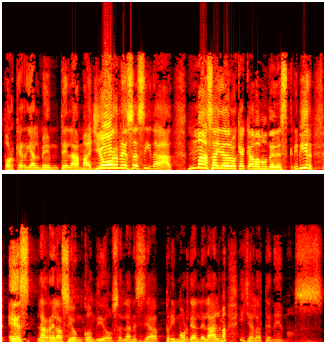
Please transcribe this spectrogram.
porque realmente la mayor necesidad, más allá de lo que acabamos de describir, es la relación con Dios. Es la necesidad primordial del alma y ya la tenemos.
